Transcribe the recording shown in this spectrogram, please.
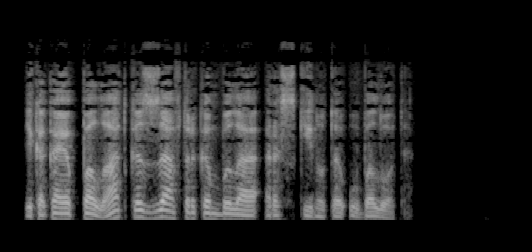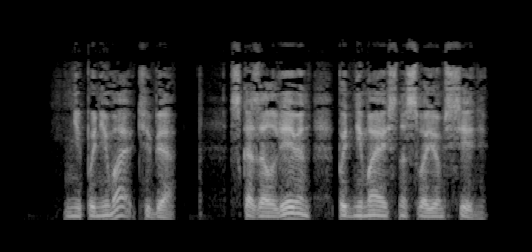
и какая палатка с завтраком была раскинута у болота. — Не понимаю тебя, — сказал Левин, поднимаясь на своем сене.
